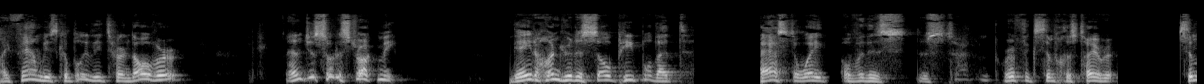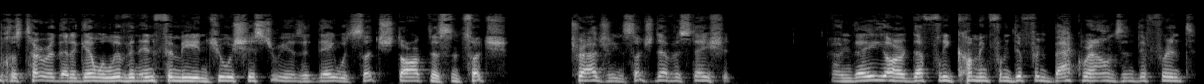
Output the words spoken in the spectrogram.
My family is completely turned over, and it just sort of struck me. The 800 or so people that passed away over this this horrific Simchas Torah Simchas Torah that again will live in infamy in Jewish history as a day with such darkness and such tragedy and such devastation. And they are definitely coming from different backgrounds and different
